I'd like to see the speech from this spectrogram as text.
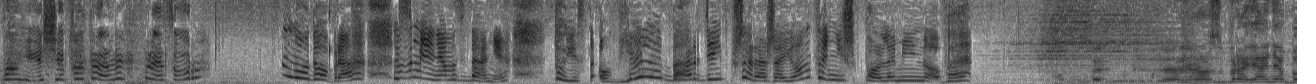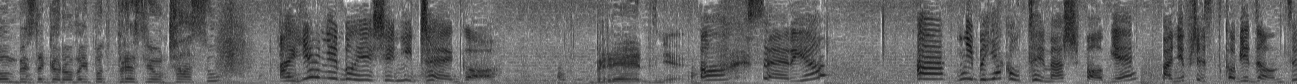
Boję się fatalnych fryzur. No dobra, zmieniam zdanie. To jest o wiele bardziej przerażające niż pole minowe. Rozbrajania bomby zegarowej pod presją czasu? A ja nie boję się niczego. Brednie. Och, serio? A niby jaką ty masz fobię, panie wszystko wiedzący?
